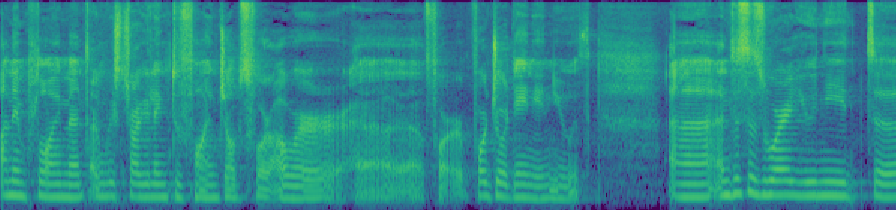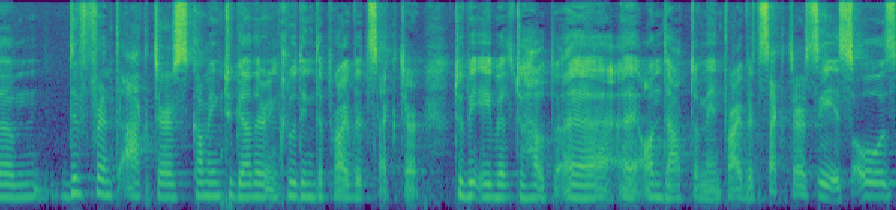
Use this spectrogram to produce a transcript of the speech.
unemployment, and we're struggling to find jobs for our uh, for for Jordanian youth. Uh, and this is where you need um, different actors coming together, including the private sector, to be able to help uh, uh, on that domain. Private sector, CSOs,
